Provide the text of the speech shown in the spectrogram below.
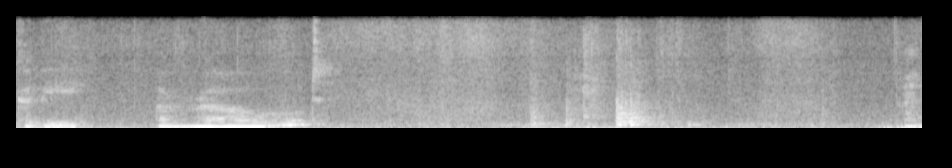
Could be a road. And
